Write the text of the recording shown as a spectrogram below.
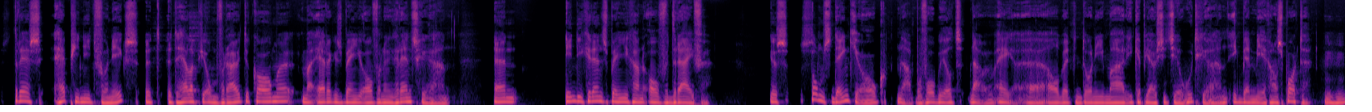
stress heb je niet voor niks. Het, het helpt je om vooruit te komen, maar ergens ben je over een grens gegaan. En in die grens ben je gaan overdrijven. Dus soms denk je ook, nou bijvoorbeeld, nou hey, uh, Albert en Tony, maar ik heb juist iets heel goed gedaan. Ik ben meer gaan sporten. Mhm.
